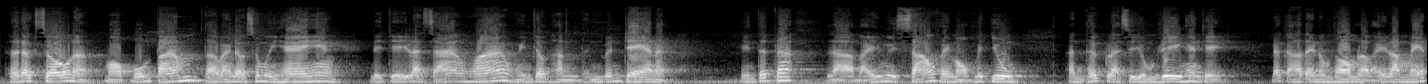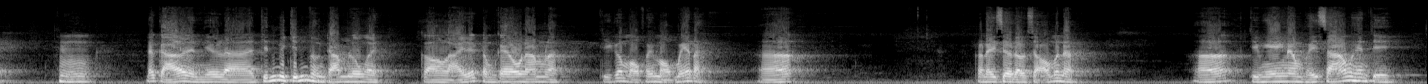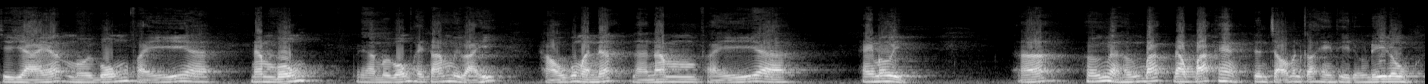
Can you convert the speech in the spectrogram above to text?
Thửa đất số nè 148 tờ bản đồ số 12 ha. Địa chỉ là xã An Hóa huyện Châu Thành tỉnh Bến Tre nè. Diện tích đó là 76,1 mét vuông. Hình thức là sử dụng riêng ha anh chị. Đất ở tại nông thôn là 75 mét. Ừ. nó cỡ hình như là 99 phần trăm luôn rồi. Còn lại đất trồng cây lâu năm là chỉ có 1,1 mét à. Đó. còn đây sơ đồ sổ mới nè. Đó, chiều ngang 5,6 anh chị? Chiều dài á 14,54 là 14,87 hậu của mình á là 5,20 đó hướng là hướng bắc đông bắc ha. Trên sổ mình có hiển thị đường đi luôn.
